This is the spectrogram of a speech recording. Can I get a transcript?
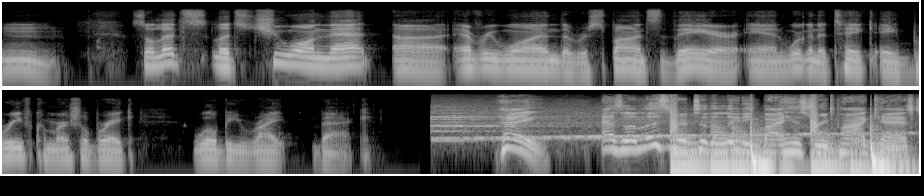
Mm. So let's let's chew on that, uh, everyone. The response there, and we're going to take a brief commercial break. We'll be right back. Hey. As a listener to the Leading by History podcast,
